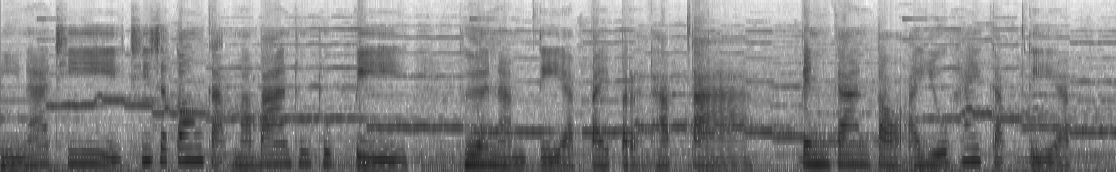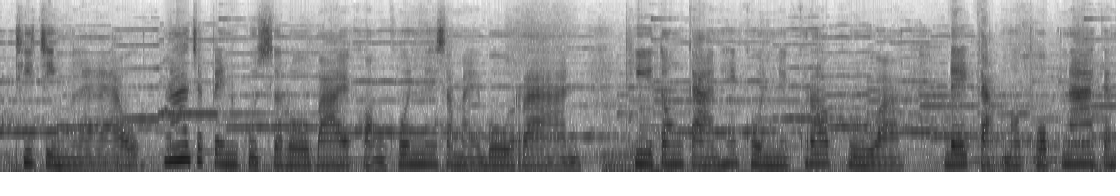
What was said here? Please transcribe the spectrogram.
มีหน้าที่ที่จะต้องกลับมาบ้านทุกๆปี เพื่อนำเตียบไปประทับตา เป็นการต่ออายุให้กับเตียบ ที่จริงแล้ว น่าจะเป็นกุศโลบายของคนในสมัยโบราณ ที่ต้องการให้คนในครอบครัว ได้กลับมาพบหน้ากัน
